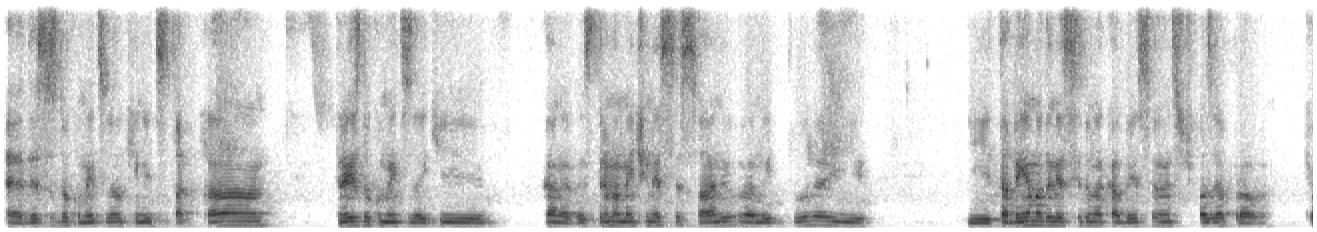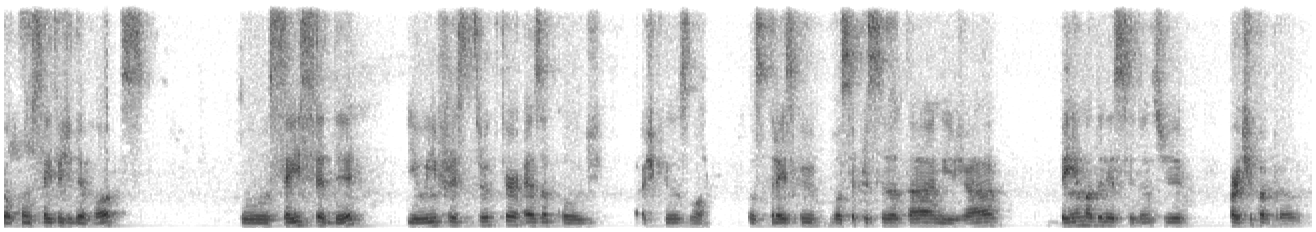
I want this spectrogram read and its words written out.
É, desses documentos eu queria destacar três documentos aí que, cara, é extremamente necessário a leitura e e tá bem amadurecido na cabeça antes de fazer a prova, que é o conceito de DevOps, o CICD e o Infrastructure as a Code. Acho que os, os três que você precisa estar tá ali já bem amadurecido antes de partir para a prova.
